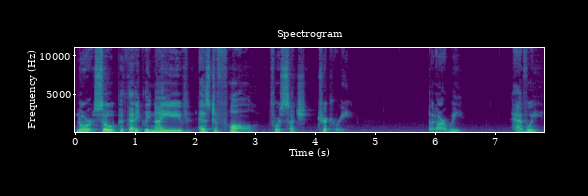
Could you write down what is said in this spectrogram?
nor so pathetically naive as to fall for such trickery. But are we? Have we?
